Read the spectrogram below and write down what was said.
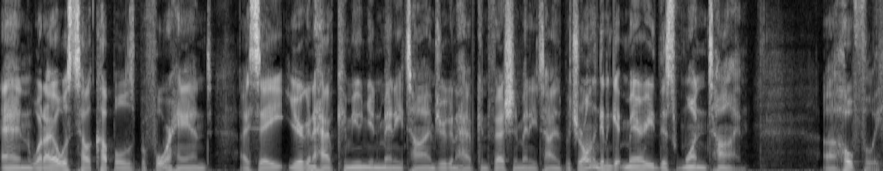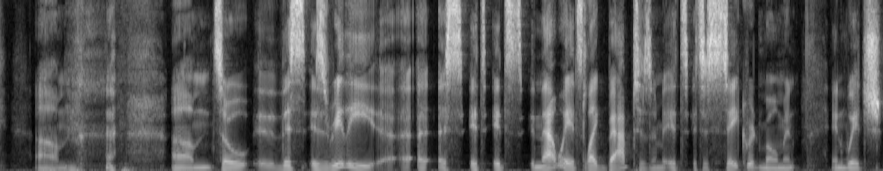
and what I always tell couples beforehand, I say, you're going to have communion many times, you're going to have confession many times, but you're only going to get married this one time, uh, hopefully. Um, um, so uh, this is really a, a, a, it's it's in that way it's like baptism. It's it's a sacred moment in which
